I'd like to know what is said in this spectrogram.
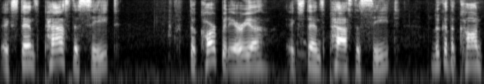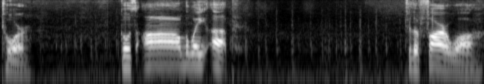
Extends past the seat. The carpet area extends past the seat. Look at the contour. Goes all the way up to the firewall.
